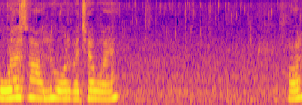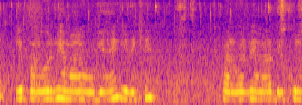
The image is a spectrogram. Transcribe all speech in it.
थोड़ा सा आलू और बचा हुआ है। और ये परवल भी हमारा हो गया है। ये देखिए, परवल भी हमारा बिल्कुल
